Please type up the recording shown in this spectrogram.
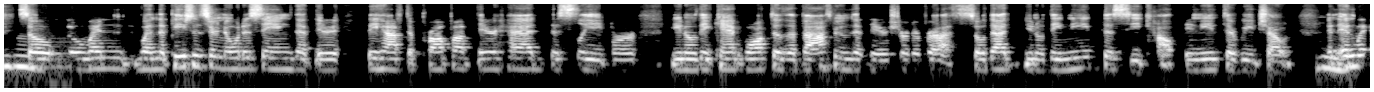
mm-hmm. so, so when when the patients are noticing that they're they have to prop up their head to sleep or you know they can't walk to the bathroom that they're short of breath so that you know they need to seek help they need to reach out mm-hmm. and, and with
